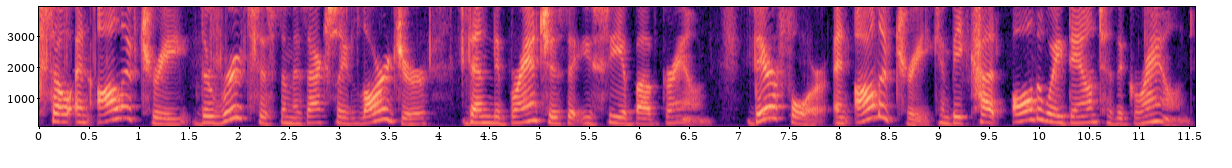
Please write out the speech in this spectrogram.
So an olive tree, the root system is actually larger than the branches that you see above ground. Therefore, an olive tree can be cut all the way down to the ground,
